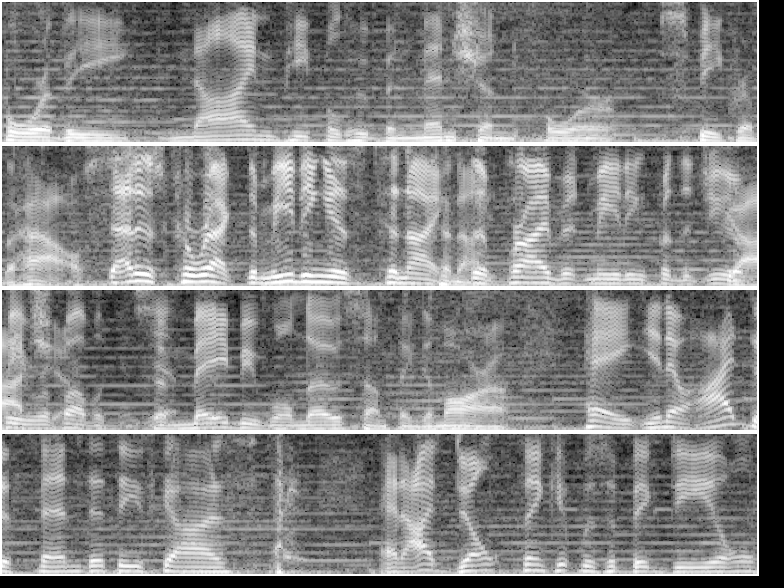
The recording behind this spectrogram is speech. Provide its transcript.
for the nine people who've been mentioned for Speaker of the House. That is correct. The meeting is tonight, Tonight. the private meeting for the GOP Gotcha. Republicans. So Yeah. maybe we'll know something tomorrow. Hey, you know, I defended these guys, and I don't think it was a big deal.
